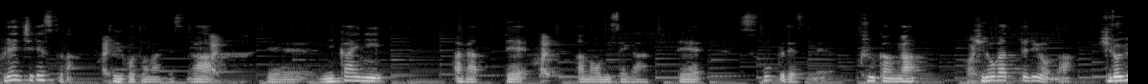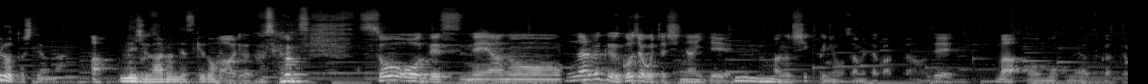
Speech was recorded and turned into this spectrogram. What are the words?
フレンチレストラはいンということなんですが、はい。えー2階に上がって、はい。あのお店があって、すごくですね、空間がはい。広がってるような、広々としたようなあイメージがあるんですけど、あありがとうございます。そうですね。あの、なるべくごちゃごちゃしないでう、んあの、シックに収めたかったので、まあ、木目を使った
